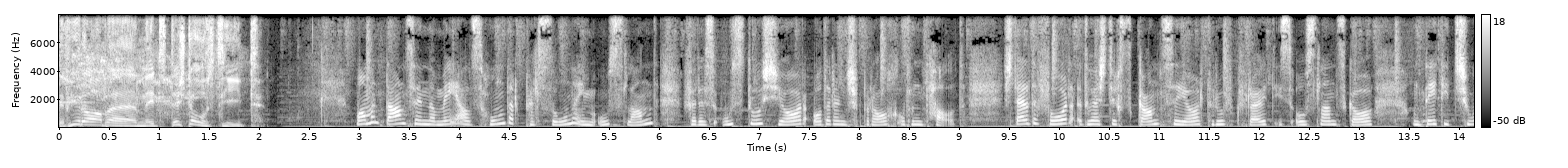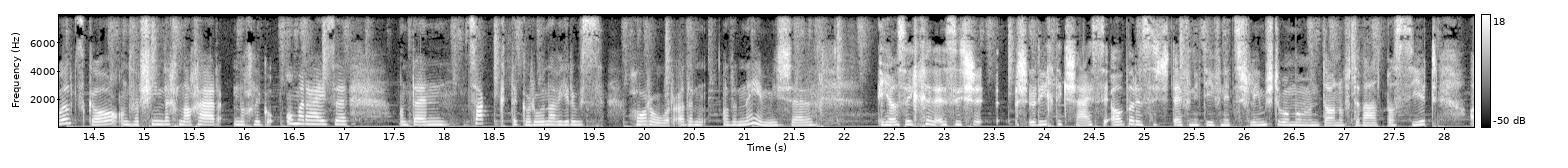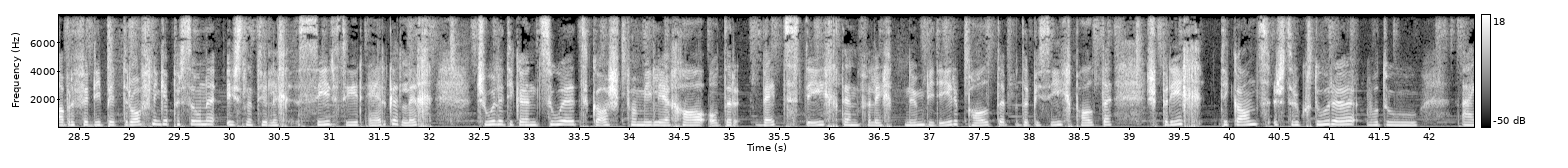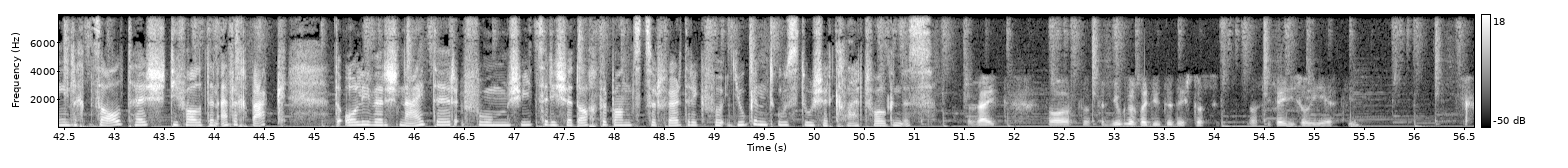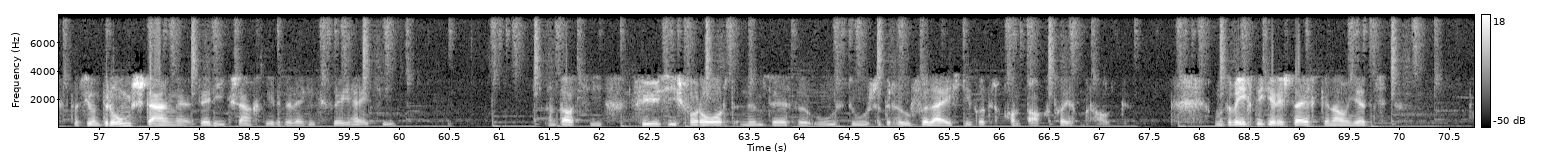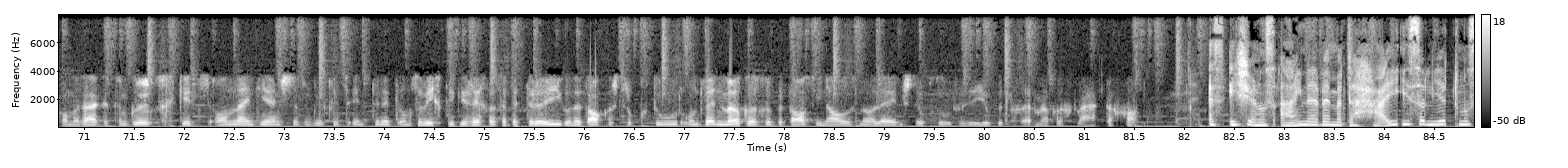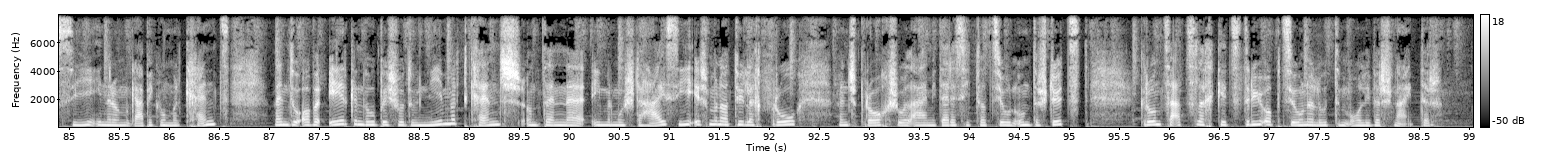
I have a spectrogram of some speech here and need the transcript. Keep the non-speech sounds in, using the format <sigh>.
der Feierabend mit der Stoßzeit. Momentan sind noch mehr als 100 Personen im Ausland für ein Austauschjahr oder einen Sprachaufenthalt. Stell dir vor, du hast dich das ganze Jahr darauf gefreut, ins Ausland zu gehen und dort in die Schule zu gehen und wahrscheinlich nachher noch ein bisschen umreisen und dann zack, der Coronavirus Horror. Oder, oder nicht, Michelle? Ja, sicher. Es ist richtig scheiße, aber es ist definitiv nicht das Schlimmste, was momentan auf der Welt passiert. Aber für die betroffenen Personen ist es natürlich sehr, sehr ärgerlich. Die Schulen die gehen zu, die Gastfamilie kann oder wird dich dann vielleicht nicht mehr bei dir behalten oder bei sich behalten. Sprich, die ganzen Strukturen, die du eigentlich gezahlt hast, die fallen dann einfach weg. Der Oliver Schneider vom Schweizerischen Dachverband zur Förderung von Jugendaustausch erklärt Folgendes. Heißt, was das für Jugendliche bedeutet, ist, dass, dass sie sehr isoliert sind. Dass sie unter Umständen sehr eingeschränkt ihre Bewegungsfreiheit sind. Und dass sie physisch vor Ort nicht mehr sehr viel Austausch oder Hilfeleistung oder Kontakt können erhalten können. Umso wichtiger ist es eigentlich genau jetzt, kann man sagen, zum Glück gibt es Online-Dienste, zum Glück gibt es Internet. Umso wichtiger ist echt, dass eine Betreuung und eine Tagesstruktur und wenn möglich über das hinaus noch eine Lernstruktur für die Jugendlichen ermöglicht werden kann. Es ist ja noch das eine, wenn man daheim isoliert muss sein, in einer Umgebung, die man kennt. Wenn du aber irgendwo bist, wo du niemanden kennst und dann äh, immer musst daheim sein, ist man natürlich froh, wenn die Sprachschule einen in dieser Situation unterstützt. Grundsätzlich gibt es drei Optionen laut dem Oliver Schneider.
